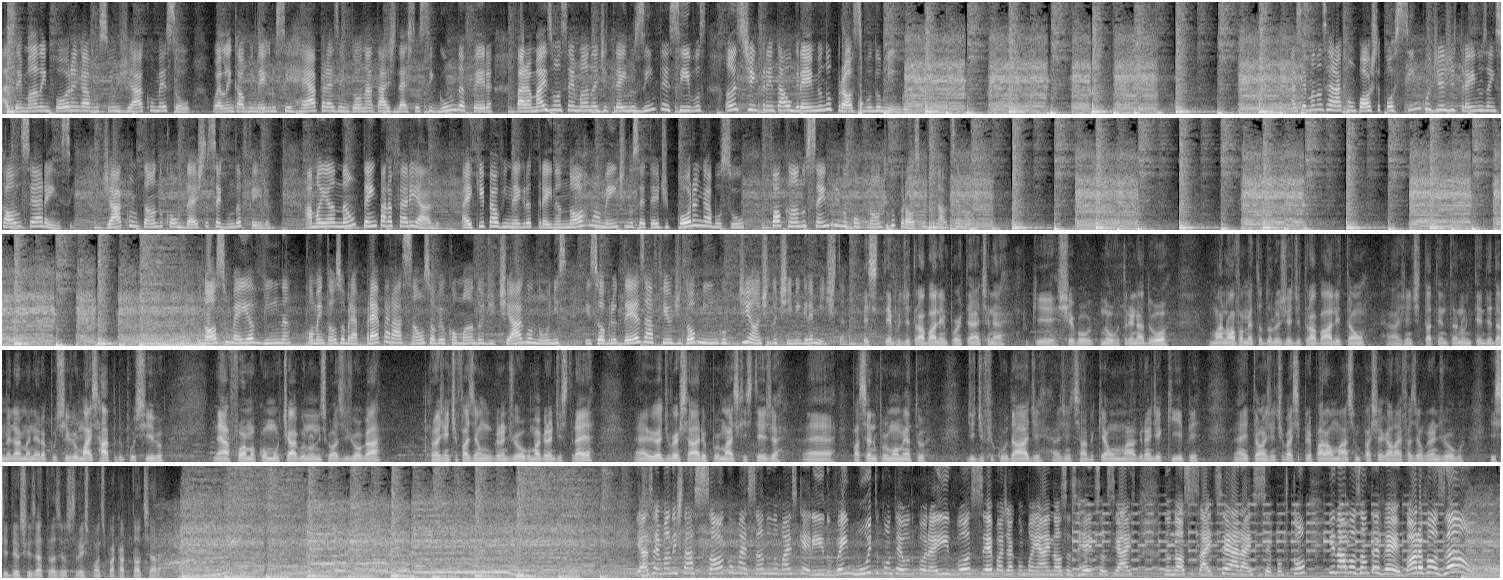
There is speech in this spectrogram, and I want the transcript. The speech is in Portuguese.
A semana em Porangabuçu já começou. O elenco alvinegro se reapresentou na tarde desta segunda-feira para mais uma semana de treinos intensivos antes de enfrentar o Grêmio no próximo domingo. Semana será composta por cinco dias de treinos em solo cearense, já contando com o desta segunda-feira. Amanhã não tem para feriado. A equipe alvinegra treina normalmente no CT de Porangabuçu, focando sempre no confronto do próximo final de semana. Nosso meia Vina comentou sobre a preparação sob o comando de Thiago Nunes e sobre o desafio de domingo diante do time gremista. Esse tempo de trabalho é importante, né? Porque chegou o novo treinador, uma nova metodologia de trabalho, então a gente está tentando entender da melhor maneira possível, o mais rápido possível, né, a forma como o Thiago Nunes gosta de jogar, para a gente fazer um grande jogo, uma grande estreia. Né, e o adversário, por mais que esteja é, passando por um momento de dificuldade, a gente sabe que é uma grande equipe, né, então a gente vai se preparar ao máximo para chegar lá e fazer um grande jogo e, se Deus quiser, trazer os três pontos para a capital do Ceará. A semana está só começando no Mais Querido. Vem muito conteúdo por aí. Você pode acompanhar em nossas redes sociais, no nosso site cearasc.com e na Vozão TV. Bora, Vozão!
